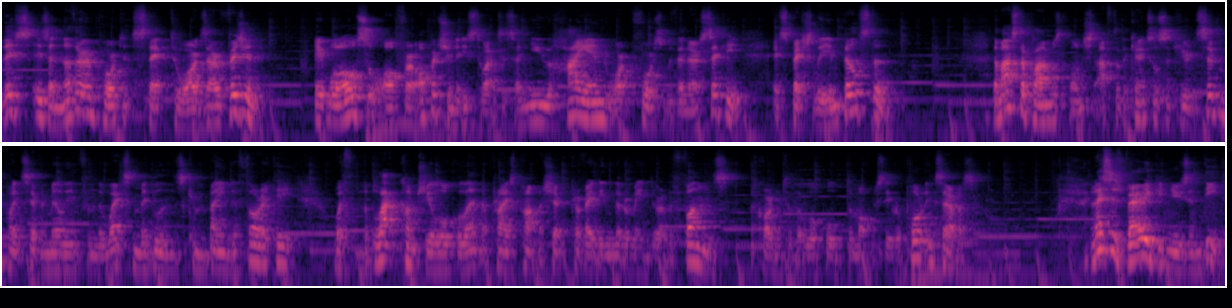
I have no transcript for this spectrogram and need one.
this is another important step towards our vision. It will also offer opportunities to access a new high-end workforce within our city, especially in Bilston. The master plan was launched after the council secured 7.7 million from the West Midlands Combined Authority, with the Black Country Local Enterprise Partnership providing the remainder of the funds, according to the Local Democracy Reporting Service. And this is very good news indeed.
